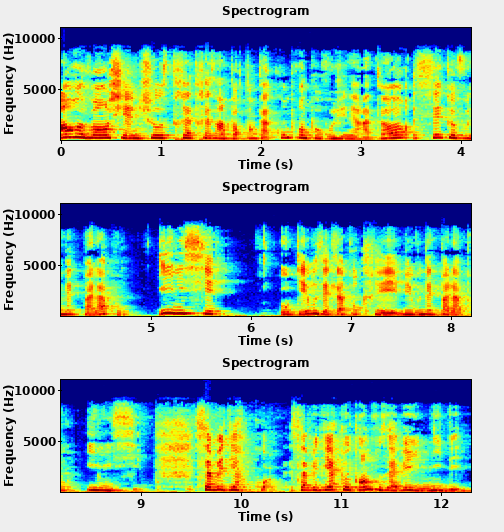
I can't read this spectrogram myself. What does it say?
En revanche, il y a une chose très très importante à comprendre pour vos générateurs, c'est que vous n'êtes pas là pour initier. Ok, vous êtes là pour créer, mais vous n'êtes pas là pour initier. Ça veut dire quoi? Ça veut dire que quand vous avez une idée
